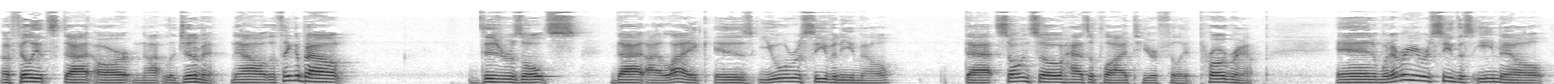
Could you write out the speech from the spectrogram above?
affiliates that are not legitimate. Now, the thing about DigiResults that I like is you will receive an email that so and so has applied to your affiliate program. And whenever you receive this email,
